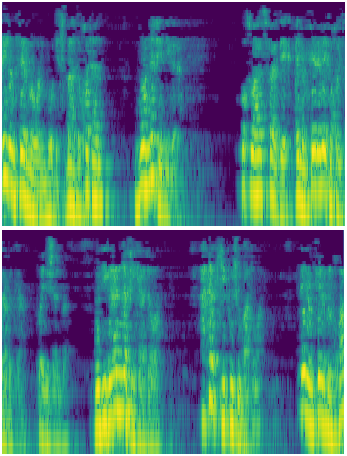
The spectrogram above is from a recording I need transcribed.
علم فێرمەوەن بۆ ئیسبات خۆتان بۆ نەفێ دیگەرە. وەخت هەست فەردێک علم فێرەوێت کە خۆی ثابتکە خۆی نیشان بە. و دیگەران نەفی کاتەوە. هەر کی پوش و باتەوە. علم فێر بنخوا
